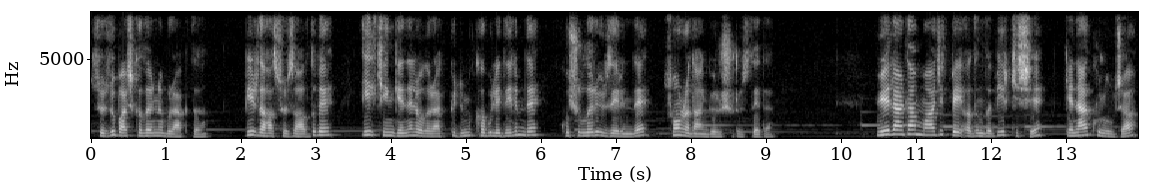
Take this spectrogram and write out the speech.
Sözü başkalarına bıraktı. Bir daha söz aldı ve ilkin genel olarak güdümü kabul edelim de koşulları üzerinde sonradan görüşürüz dedi. Üyelerden Macit Bey adında bir kişi genel kurulca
